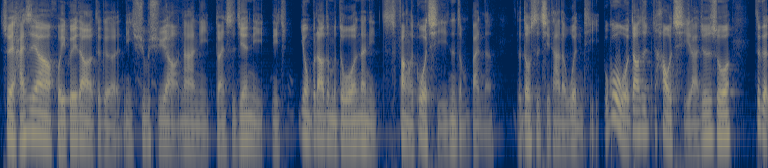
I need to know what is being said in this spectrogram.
所以还是要回归到这个，你需不需要？那你短时间你你用不到这么多，那你放了过期，那怎么办呢？这都是其他的问题。不过我倒是好奇啦，就是说这个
